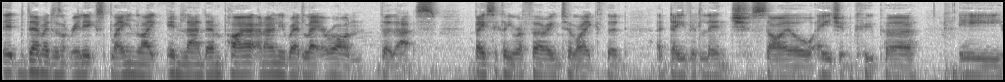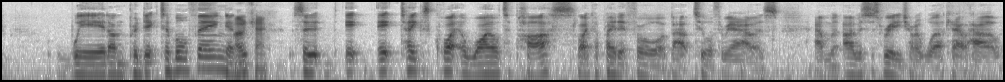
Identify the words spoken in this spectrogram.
it, the demo doesn't really explain like Inland Empire and I only read later on that that's basically referring to like the a David Lynch style Agent Cooper e weird unpredictable thing and Okay. so it it takes quite a while to pass. Like I played it for about two or three hours, and I was just really trying to work out how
